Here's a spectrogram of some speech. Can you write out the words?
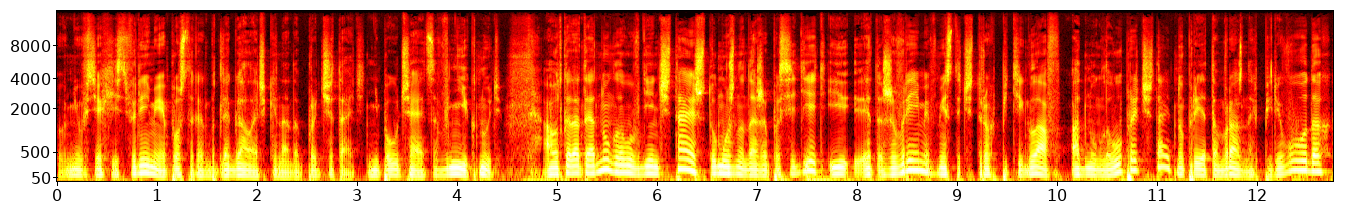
не у всех есть время, и просто как бы для галочки надо прочитать. Не получается вникнуть. А вот когда ты одну главу в день читаешь, то можно даже посидеть, и это же время вместо 4-5 глав одну главу прочитать, но при этом в разных переводах.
